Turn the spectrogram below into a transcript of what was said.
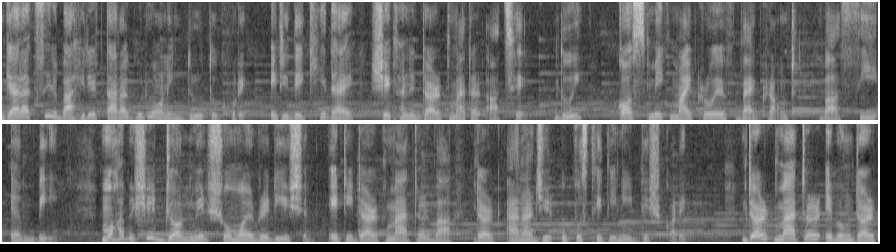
গ্যালাক্সির বাহিরের তারাগুলো অনেক দ্রুত ঘোরে। এটি দেখিয়ে দেয় সেখানে ডার্ক ম্যাটার আছে। দুই কসমিক মাইক্রোওয়েভ ব্যাকগ্রাউন্ড বা সিএমবি মহাবিশ্বের জন্মের সময় রেডিয়েশন এটি ডার্ক ম্যাটার বা ডার্ক এনার্জির উপস্থিতি নির্দেশ করে। ডার্ক ম্যাটার এবং ডার্ক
